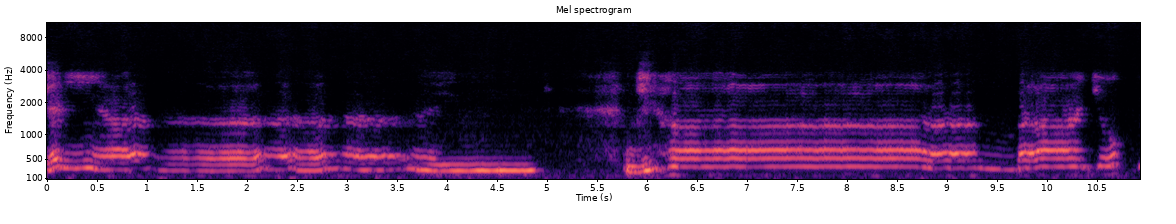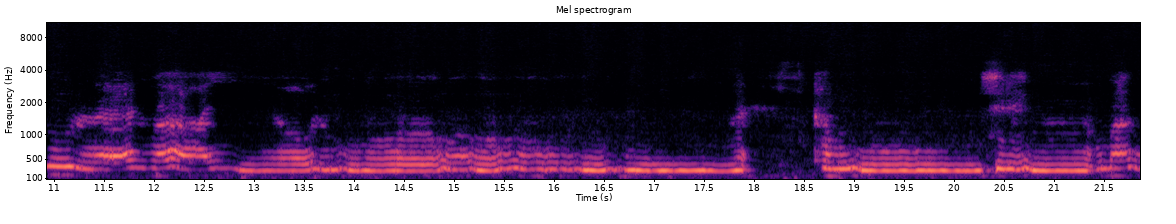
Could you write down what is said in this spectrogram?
şerîk Cihanda çoktur envai ulûn Kamusirin humansilir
